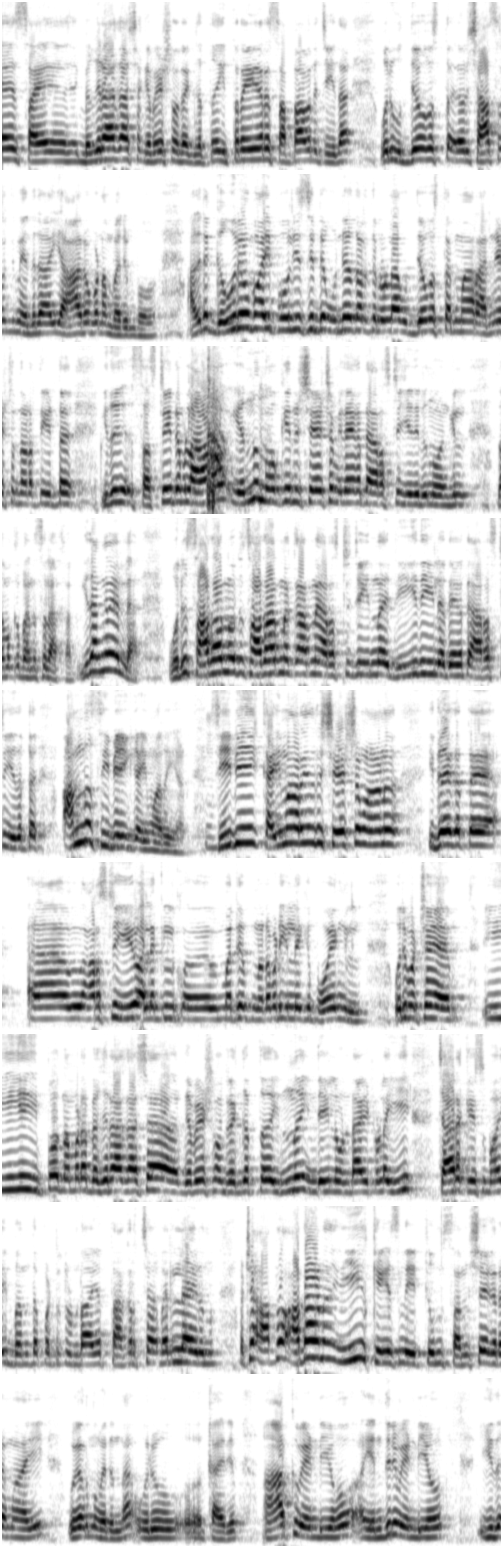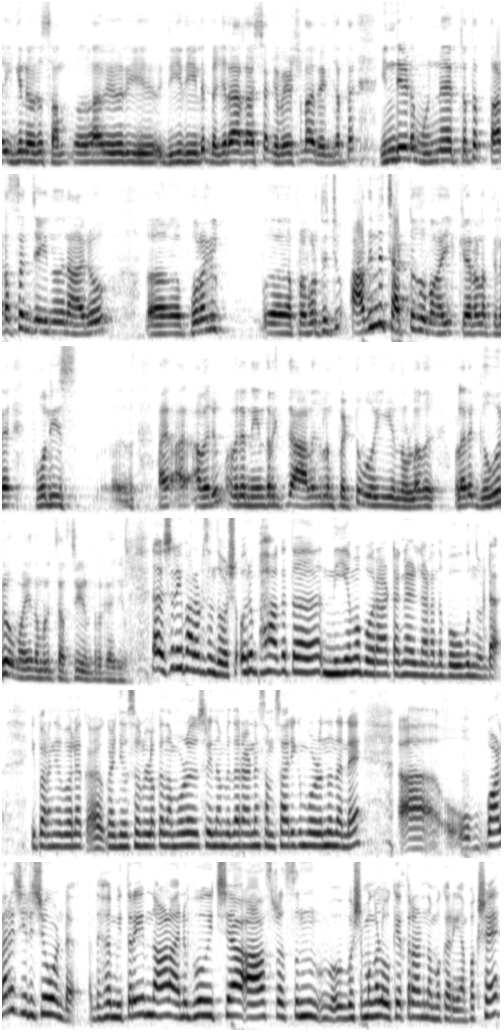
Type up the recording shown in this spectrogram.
ബഹിരാകാശ ഗവേഷണ രംഗത്ത് ഇത്രയേറെ സംഭാവന ചെയ്ത ഒരു ഉദ്യോഗസ്ഥ ഒരു ശാസ്ത്രജ്ഞനെതിരായി ആരോപണം വരുമ്പോൾ അതിനെ ഗൗരവമായി പോലീസിന്റെ ഉന്നത തലത്തിലുള്ള ഉദ്യോഗസ്ഥന്മാർ അന്വേഷണം നടത്തിയിട്ട് ഇത് സസ്റ്റൈനബിൾ ആണോ എന്ന് നോക്കിയതിന് ശേഷം ഇദ്ദേഹത്തെ അറസ്റ്റ് ചെയ്തിരുന്നുവെങ്കിൽ നമുക്ക് മനസ്സിലാക്കാം. ഇതങ്ങനെയല്ല. ഒരു സാധാരണ ഒരു സാധാരണക്കാരനെ അറസ്റ്റ് ചെയ്യുന്ന രീതിയിൽ അദ്ദേഹത്തെ അറസ്റ്റ് ചെയ്തിട്ട് അന്ന് സി ബി ഐ കൈമാറുകയാണ്. സി ബി ഐ കൈമാറിയതിന് ശേഷമാണ് ഇദ്ദേഹത്തെ അറസ്റ്റ് ചെയ്യുകയോ അല്ലെങ്കിൽ മറ്റ് നടപടികളിലേക്ക് പോയെങ്കിൽ ഒരുപക്ഷെ ഈ ഇപ്പോൾ നമ്മുടെ ബഹിരാകാശ ഗവേഷണ രംഗത്ത് ഇന്ന് ഇന്ത്യയിൽ ഉണ്ടായിട്ടുള്ള ഈ ചാരക്കേസുമായി ബന്ധപ്പെട്ടിട്ടുണ്ടായ തകർച്ച വരില്ലായിരുന്നു. പക്ഷെ അപ്പോൾ അതാണ് ഈ കേസിൽ ഏറ്റവും സംശയകരമായി ഉയർന്നു വരുന്ന ഒരു കാര്യം. ആർക്കു വേണ്ടിയോ എന്തിനു വേണ്ടിയോ ഇത് ഇങ്ങനെ ഒരു ഒരു രീതിയിൽ ബഹിരാകാശ ഗവേഷണ രംഗത്തെ ഇന്ത്യയുടെ മുന്നേറ്റത്തെ തടസ്സം ചെയ്യുന്നതിനാരോ പുറകിൽ പ്രവർത്തിച്ചു. അതിന് ചട്ടുകമായി കേരളത്തിലെ പോലീസ് അവരും അവരെ നിയന്ത്രിച്ച ആളുകളും പെട്ടുപോയി എന്നുള്ളത് വളരെ ഗൗരവമായി നമ്മൾ ചർച്ച ചെയ്യേണ്ട ഒരു കാര്യമാണ് ശ്രീ പാലോട് സന്തോഷ് ഒരു ഭാഗത്ത് നിയമ പോരാട്ടങ്ങൾ നടന്നു പോകുന്നുണ്ട്. ഈ പറഞ്ഞ പോലെ കഴിഞ്ഞ ദിവസങ്ങളിലൊക്കെ നമ്മൾ ശ്രീ നമ്പിതാരായണൻ സംസാരിക്കുമ്പോഴൊന്നും തന്നെ വളരെ ചിരിച്ചുകൊണ്ട് അദ്ദേഹം ഇത്രയും നാൾ അനുഭവിച്ച ആ സ്ട്രെസ്സും വിഷമങ്ങളും ഒക്കെ എത്രയാണെന്ന് നമുക്കറിയാം. പക്ഷേ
